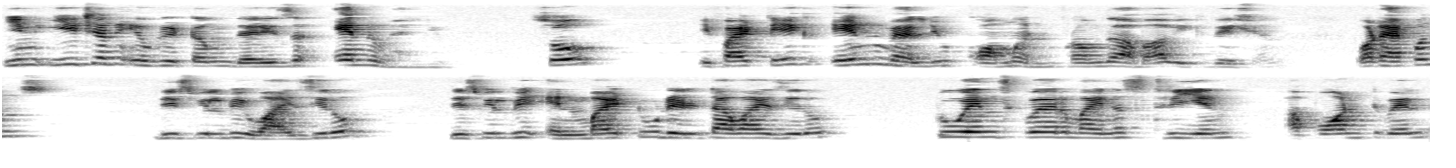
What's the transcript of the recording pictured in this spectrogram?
in each and every term there is a n value. So if I take n value common from the above equation, what happens? This will be y0, this will be n by 2 delta y0, 2n square minus 3n upon 12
